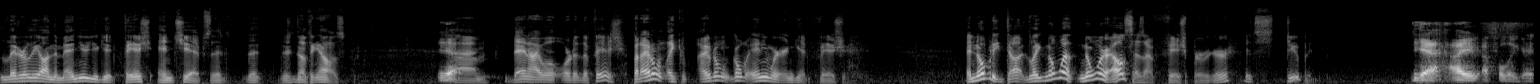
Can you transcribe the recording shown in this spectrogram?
literally on the menu you get fish and chips. That, that there's nothing else. Yeah, um, then I will order the fish. But I don't like I don't go anywhere and get fish. And nobody does. Like no one nowhere else has a fish burger. It's stupid. yeah, I, I fully agree.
